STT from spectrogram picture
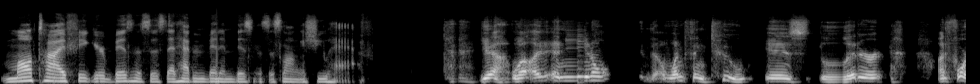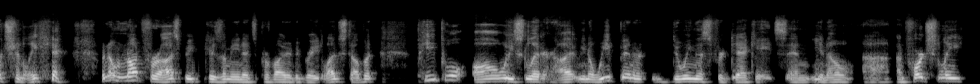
multi-figure businesses that haven't been in business as long as you have. Yeah, well, and you know, one thing too is litter. Unfortunately, no, not for us because I mean it's provided a great lifestyle. But people always litter. I, you know, we've been doing this for decades, and you know, uh, unfortunately,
